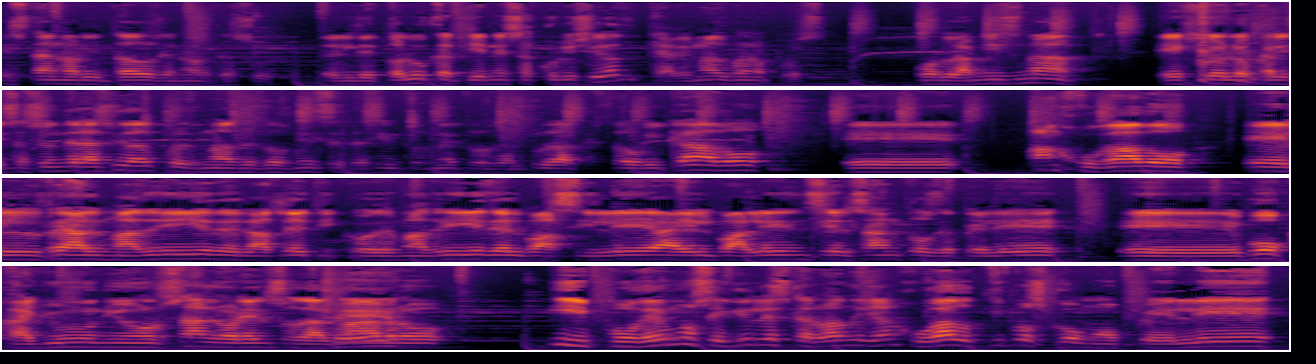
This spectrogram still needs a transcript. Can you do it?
están orientados de norte a sur. El de Toluca tiene esa curiosidad, que además, bueno, pues por la misma eh, geolocalización de la ciudad, pues más de 2.700 metros de altura que está ubicado. Eh, han jugado el Real Madrid, el Atlético de Madrid, el Basilea, el Valencia, el Santos de Pelé, eh, Boca Juniors, San Lorenzo de Sí. Almagro. Y podemos seguirle escarbando y han jugado tipos como Pelé,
